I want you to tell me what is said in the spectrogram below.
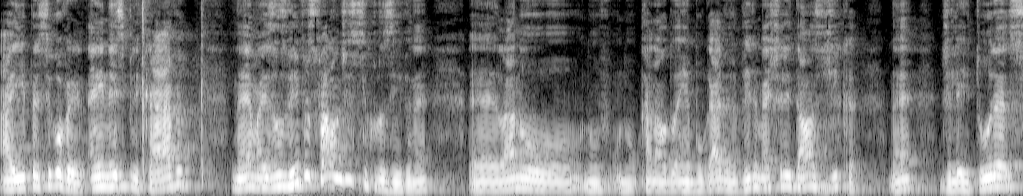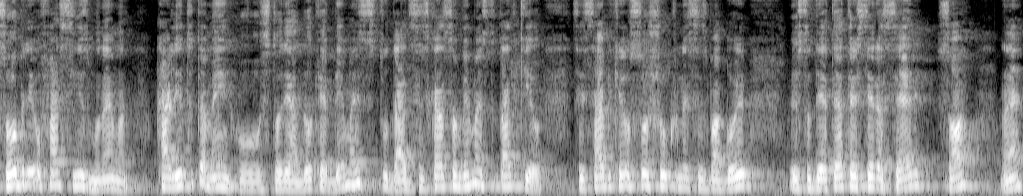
a ir para esse governo. É inexplicável, né? Mas os livros falam disso, inclusive, né? É, lá no, no, no, canal do Henry Bugalho, vira e mexe, ele dá umas dicas, né? De leitura sobre o fascismo, né, mano? Carlito também, o historiador, que é bem mais estudado. Esses caras são bem mais estudados que eu. Vocês sabem que eu sou chucro nesses bagulho. Eu estudei até a terceira série, só, né?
